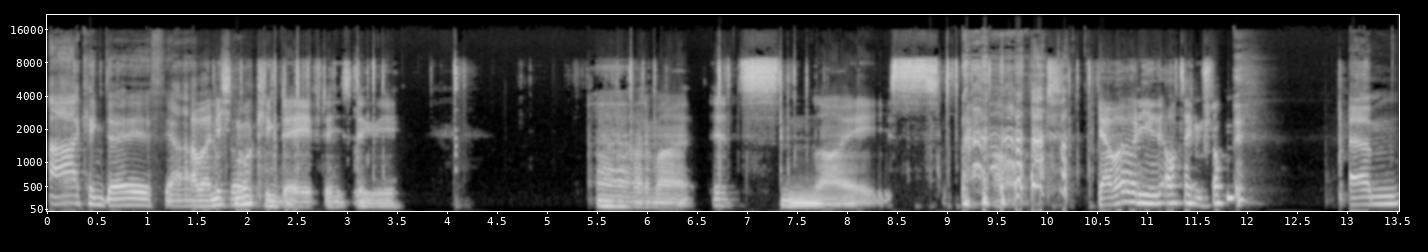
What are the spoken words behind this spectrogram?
ah, King Dave, ja. Aber nicht So. nur King Dave, der hieß irgendwie. Äh, warte mal. It's nice ja, wollen wir die Aufzeichnung stoppen? Ähm,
